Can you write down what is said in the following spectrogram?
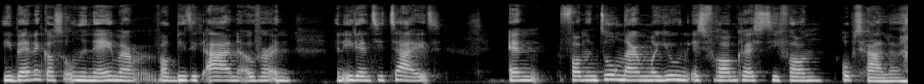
wie ben ik als ondernemer? Wat bied ik aan? Over een, een identiteit. En van een ton naar een miljoen is vooral een kwestie van opschalen.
